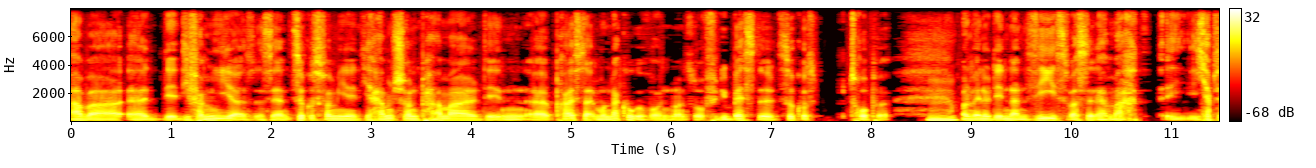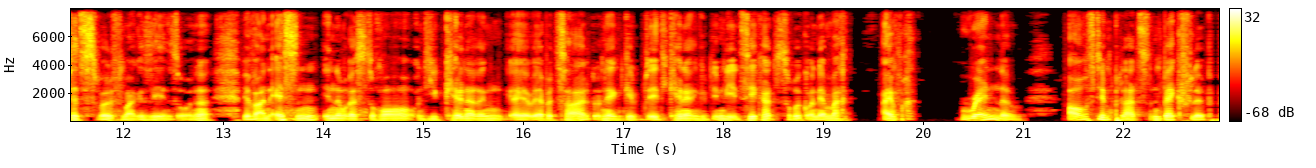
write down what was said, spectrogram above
Aber äh, die, die Familie, es ist ja eine Zirkusfamilie, die haben schon ein paar Mal den äh, Preis da in Monaco gewonnen und so für die beste Zirkustruppe. Mhm. Und wenn du den dann siehst, was der da macht, ich habe jetzt zwölfmal gesehen so. Ne, wir waren essen in einem Restaurant und die Kellnerin, äh, er bezahlt und er gibt, die Kellnerin gibt ihm die EC-Karte zurück und er macht einfach random auf dem Platz einen Backflip,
